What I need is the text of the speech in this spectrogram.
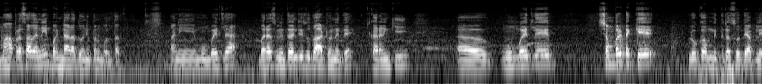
महाप्रसाद आणि भंडारा दोन्ही पण बोलतात. आणि मुंबईतल्या बऱ्याच मित्रांची सुद्धा आठवण येते. कारण की मुंबईतले शंभर टक्के लोक मित्रच होते आपले.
